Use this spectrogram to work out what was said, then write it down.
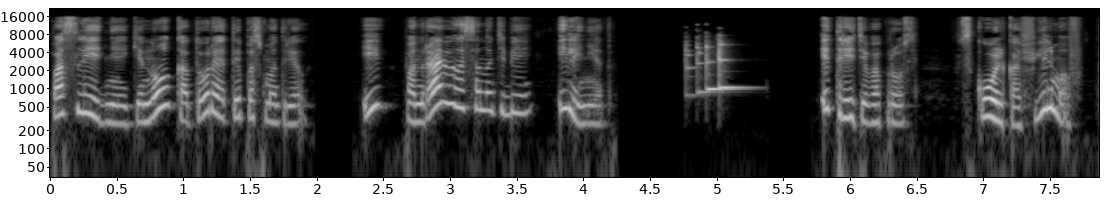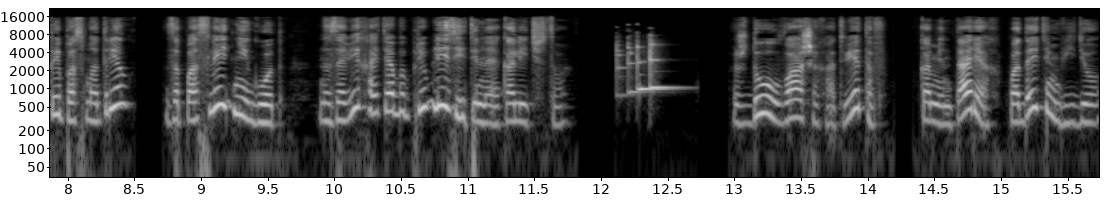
Последнее кино, которое ты посмотрел. И понравилось оно тебе или нет? И третий вопрос. Сколько фильмов ты посмотрел за последний год? Назови хотя бы приблизительное количество. Жду ваших ответов в комментариях под этим видео.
